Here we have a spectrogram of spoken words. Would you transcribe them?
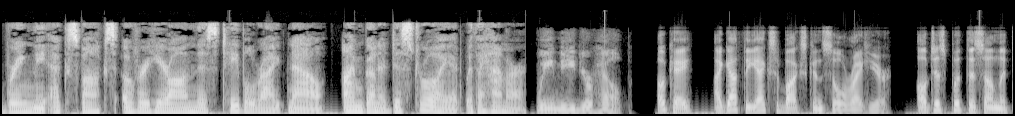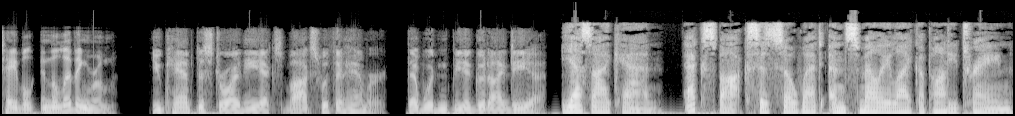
Bring the Xbox over here on this table right now, I'm gonna destroy it with a hammer. We need your help. Okay, I got the Xbox console right here. I'll just put this on the table in the living room. You can't destroy the Xbox with a hammer. That wouldn't be a good idea. Yes, I can. Xbox is so wet and smelly like a potty train.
